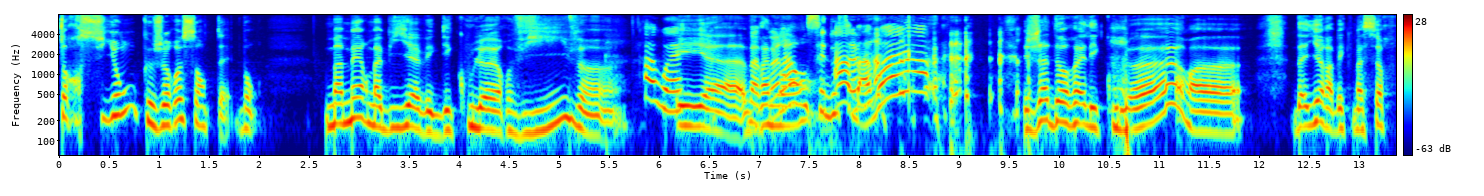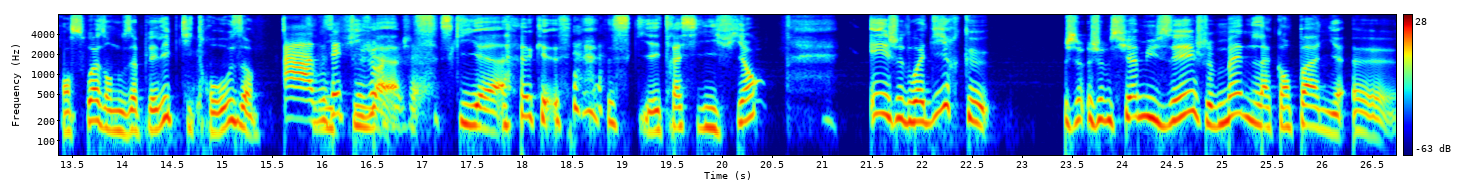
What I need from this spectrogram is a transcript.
torsion que je ressentais. Bon, ma mère m'habillait avec des couleurs vives. Ah ouais Et euh, Bah vraiment, voilà, on sait d'où Ah ça bah vient. voilà j'adorais les couleurs. euh, D'ailleurs, avec ma sœur Françoise, on nous appelait les petites roses. Ah, vous êtes toujours... euh, je- ce qui, euh, ce qui est très signifiant. Et je dois dire que je, je me suis amusée, je mène la campagne euh,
